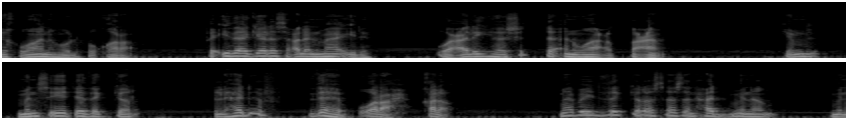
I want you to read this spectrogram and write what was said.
إخوانه الفقراء. فإذا جلس على المائدة وعليها شتى أنواع الطعام من سيتذكر؟ الهدف ذهب وراح خلاص. ما بيتذكر أساسا حد من من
